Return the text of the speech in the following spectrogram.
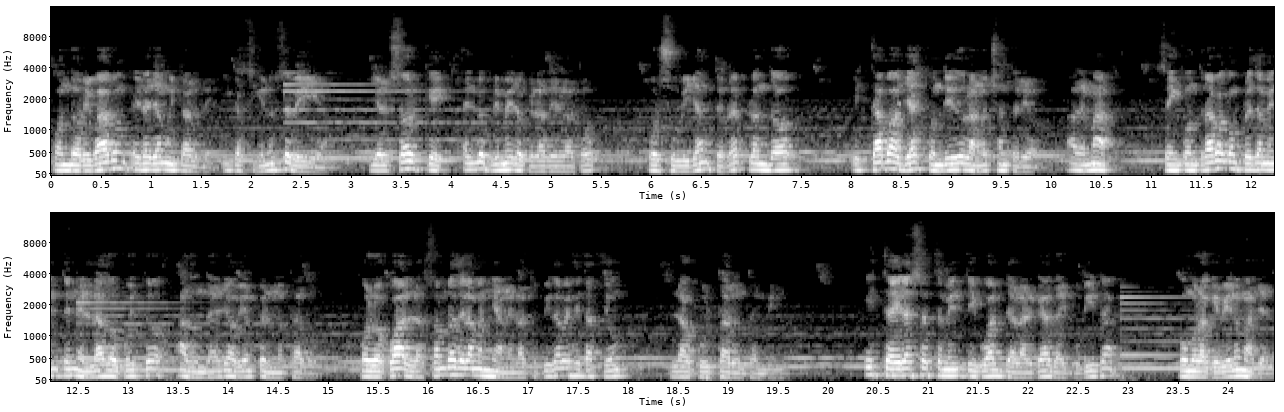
cuando arribaron era ya muy tarde y casi que no se veía, y el sol que es lo primero que la delató por su brillante resplandor, estaba ya escondido la noche anterior. Además, se encontraba completamente en el lado opuesto a donde ellos habían pernoctado, con lo cual las sombras de la mañana y la tupida vegetación la ocultaron también. Esta era exactamente igual de alargada y pulida como la que vieron ayer,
